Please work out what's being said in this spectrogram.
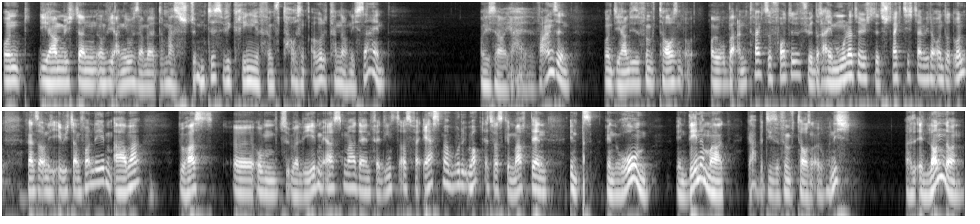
Und die haben mich dann irgendwie angerufen und gesagt, Thomas, stimmt das? Wir kriegen hier 5000 Euro, das kann doch nicht sein. Und ich sage, ja, Wahnsinn. Und die haben diese 5000 Euro beantragt, sofort für drei Monate. Das streckt sich dann wieder und und und. Du kannst auch nicht ewig davon leben, aber du hast, äh, um zu überleben, erstmal deinen Verdienstausfall. Erstmal wurde überhaupt etwas gemacht, denn in, in Rom, in Dänemark, gab es diese 5000 Euro nicht. Also in London,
